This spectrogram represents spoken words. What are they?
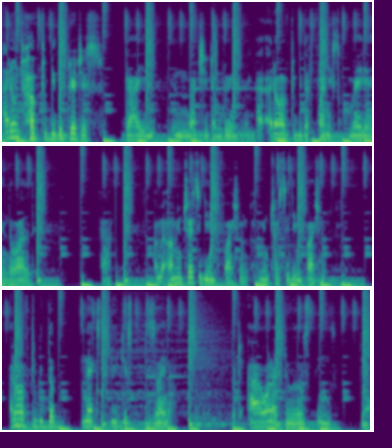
I don't have to be the greatest guy in, in that shit I'm doing. Like, I, I, don't have to be the funniest comedian in the world. Yeah? I'm, I'm interested in fashion. I'm interested in fashion. I don't have to be the next biggest designer, but I wanna do those things. Yeah,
